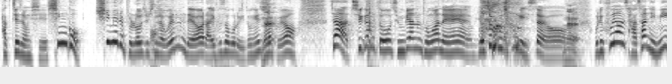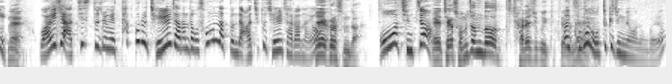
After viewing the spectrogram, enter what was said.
박재정 씨의 신곡 취미를 불러주신다고 아. 했는데요. 라이브석으로 이동해 네. 주시고요. 네. 자, 지금 또 준비하는 동안에 여쭤보고 싶은 게 있어요. 네. 우리 후연 사사님이 네. YG 아티스트 중에 탁구를 제일 잘한다고 소문났던데 아직도 제일 잘하나요? 네, 그렇습니다. 오, 진짜? 네, 제가 점점 더 잘해지고 있기 때문에. 아니, 그건 어떻게 증명하는 거예요?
